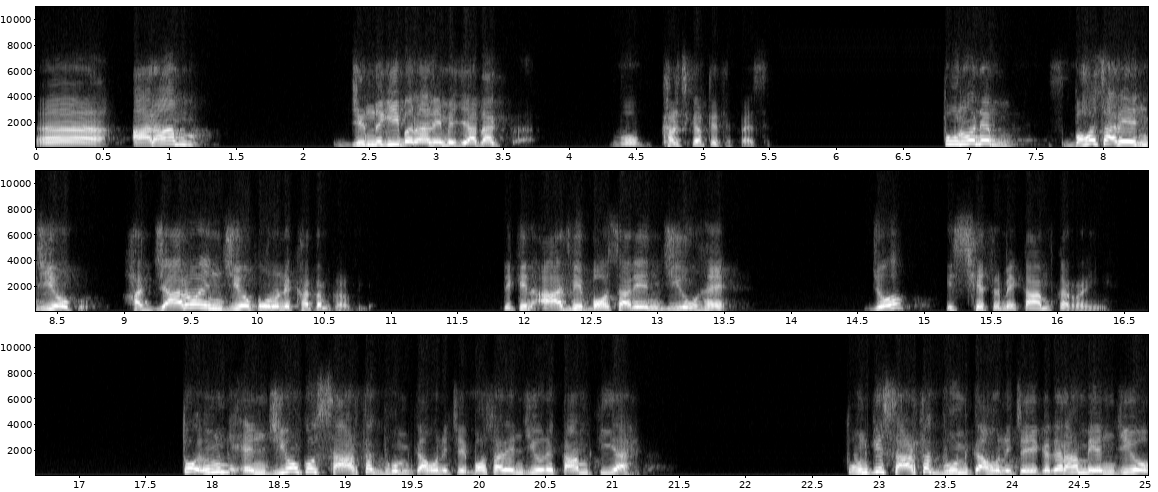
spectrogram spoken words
आराम, ज़िंदगी बनाने में ज़्यादा वो खर्च करते थे पैसे। तो उन्होंने बहुत सारे एनजीओ को, हज़ारों एनजीओ को उन्होंने खत्म कर दिया। लेकिन आज भी बहुत सारे एनजीओ हैं जो इस क्षेत्र में काम कर रही हैं। तो उन एनजीओ को सार्थक भूमिका होनी चाहिए। बहुत सारे एनजीओ ने काम किया है। तो उनकी सार्थक भूमिका होनी चाहिए कि अगर हम एनजीओ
